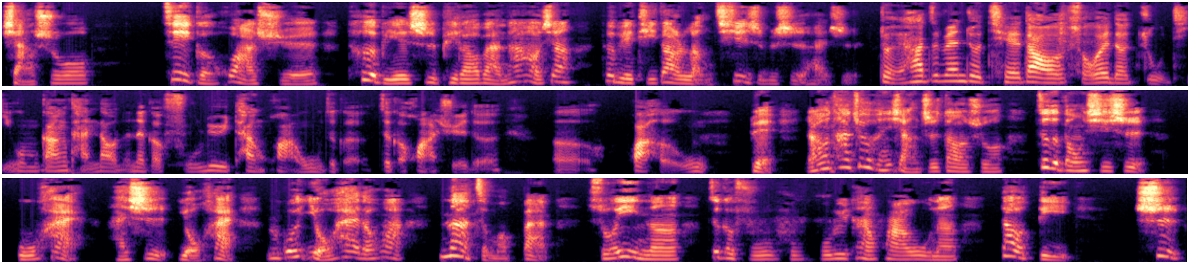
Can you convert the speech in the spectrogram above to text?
想说，这个化学，特别是皮老板，他好像特别提到冷气，是不是？还是对，他这边就切到所谓的主题，我们刚刚谈到的那个氟氯碳化物，这个这个化学的呃化合物。对，然后他就很想知道说这个东西是无害还是有害？如果有害的话，那怎么办？所以呢，这个氟氟氟氯碳化物呢，到底是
